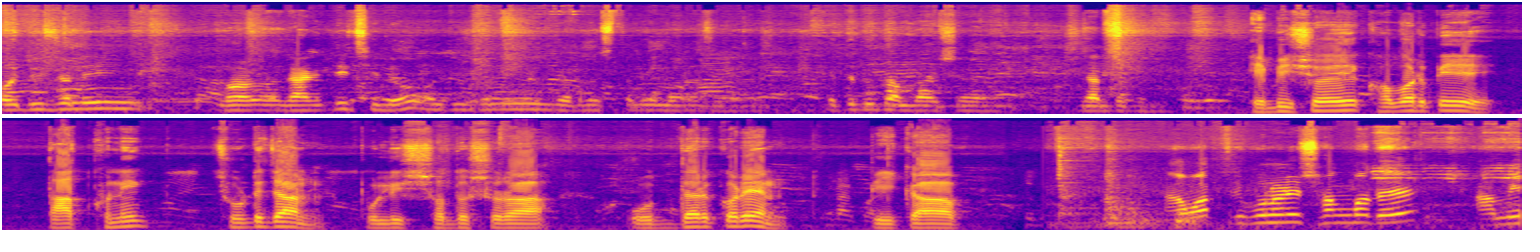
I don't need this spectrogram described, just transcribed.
ওই দুজনেই গ- গাড়িতেই ছিল, ওই দুজনেই ঘটনাস্থলে মারা যায়। এতটুকু আমরা এসে জানতে পারি। এ বিষয়ে খবর পেয়ে তাৎক্ষণিক ছুটে যান পুলিশ সদস্যরা। উদ্ধার করেন পিকআপ আমার ত্রিপুরানির সংবাদে আমি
